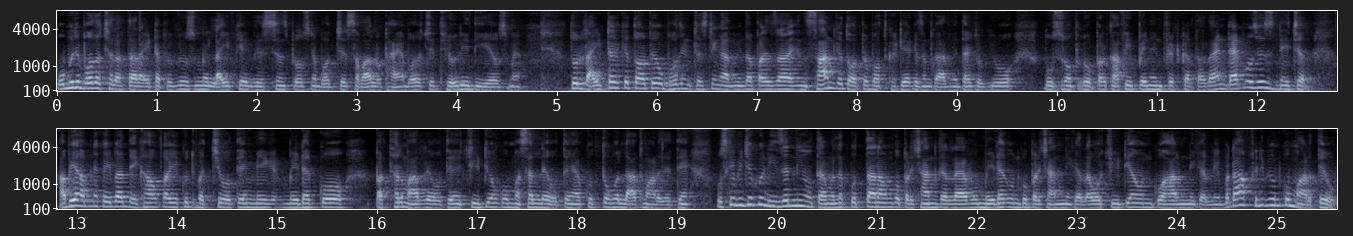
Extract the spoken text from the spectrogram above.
वो मुझे बहुत अच्छा लगता है राइटर क्योंकि उसमें लाइफ के एग्जिस्टेंस पे उसने बहुत अच्छे सवाल उठाए हैं, बहुत अच्छी थ्योरी दी है उसमें। तो राइटर के तौर पे वो बहुत इंटरेस्टिंग आदमी था, पर एज इंसान के तौर पे बहुत घटिया किस्म का आदमी था, क्योंकि वो दूसरों के ऊपर काफ़ी पेन इन्फ्लिक्ट करता था। And that was his nature अभी आपने कई बार देखा होगा कि कुछ बच्चे होते हैं मेढक को पत्थर मार रहे होते हैं, चीटियों को मसल रहे होते हैं या कुत्तों को लात मार देते हैं। उसके पीछे कोई रीज़न नहीं होता मतलब कुत्ता ना उनको परेशान कर रहा है, वो मेढक उनको परेशान नहीं कर रहा, वो चीटियाँ उनको हार्म नहीं कर रही, बट आप फिर भी उनको मारते हो,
